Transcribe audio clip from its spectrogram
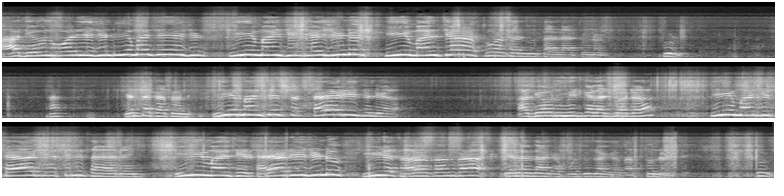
ఆ దేవుని ఓడి చేసిండు ఈ మనిషి చేసిండు ఈ మనిషి చేసిండు ఈ మనిషి చూడతందుకు తల్లాడుతున్నాడు. చూడు. ఆ? ఎంత కథ ఉంది. ఈ మనిషి తయారు చేసిండు కదా. ఆ దేవుని మీదికి వెళ్ళి ఈ మనిషి తయారు చేస్తేనే తయారైంది. ఈ మనిషి తయారు చేసిండు ఈడ తాగుతుందా తెల్లదాకా పొద్దున్నాక తప్పుతున్నాడు చూడు.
